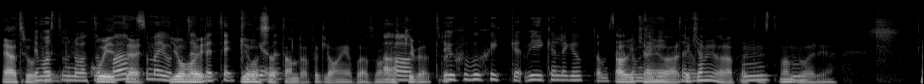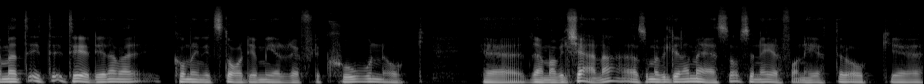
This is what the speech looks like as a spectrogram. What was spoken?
Jag tror Det måste nog ha varit någon man som har gjort jag de där har, jag har sett andra förklaringar på det som var Ja, mycket bättre. Du får skicka, vi kan lägga upp dem sen Ja, vi om kan du göra, det dem. kan vi göra faktiskt. Det var en Mm, bra idé. Ja, men tredje, när man kommer in i ett stadie mer reflektion och där man vill tjäna, alltså man vill dela med sig av sina erfarenheter och eh,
